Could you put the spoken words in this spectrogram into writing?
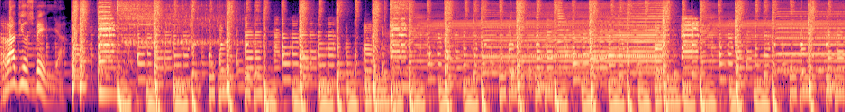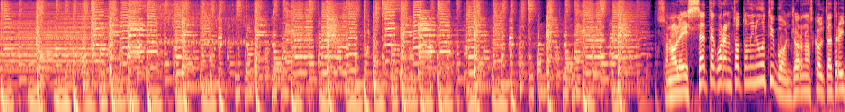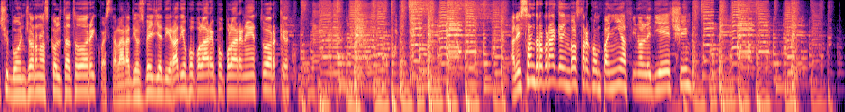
Radio Sveglia. Sono le 7.48 minuti, buongiorno ascoltatrici, buongiorno ascoltatori, questa è la radio sveglia di Radio Popolare Popolare Network. Alessandro Braga in vostra compagnia fino alle 10.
